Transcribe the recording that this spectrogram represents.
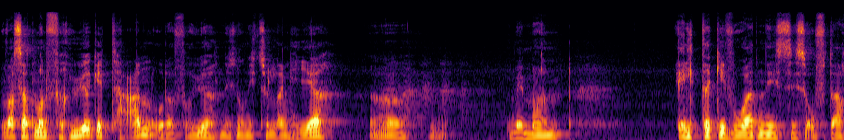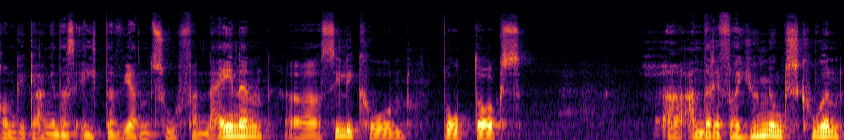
Was hat man früher getan oder früher, ist noch nicht so lange her, äh, wenn man älter geworden ist, ist oft darum gegangen, das Älterwerden zu verneinen. Äh, Silikon, Botox, äh, andere Verjüngungskuren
